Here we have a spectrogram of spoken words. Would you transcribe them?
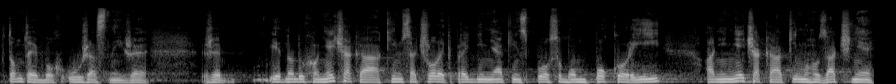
v tomto je Boh úžasný, že, že jednoducho nečaká, kým sa človek pred ním nejakým spôsobom pokorí, ani nečaká, kým ho začne e,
